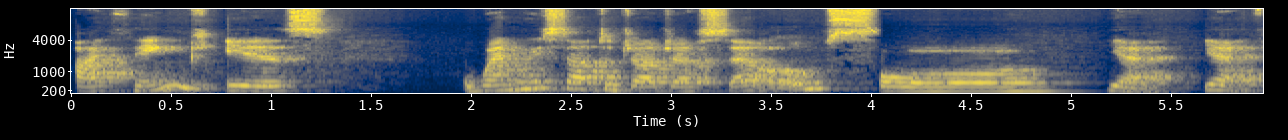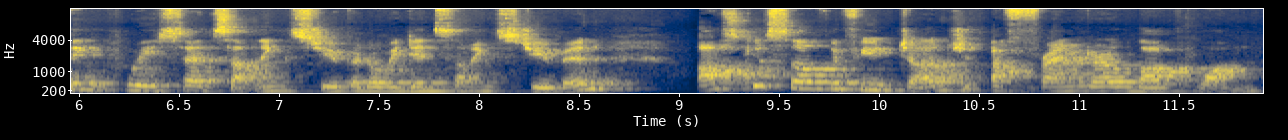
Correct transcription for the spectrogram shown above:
I think, is when we start to judge ourselves or yeah, yeah, think we said something stupid or we did something stupid, ask yourself if you judge a friend or a loved one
